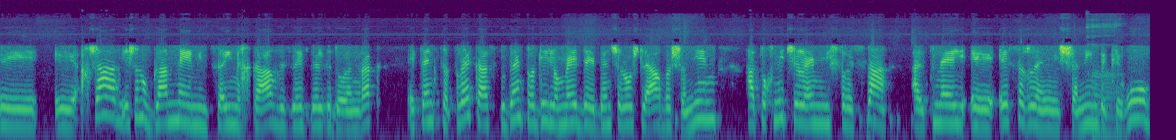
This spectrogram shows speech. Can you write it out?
אה, אה, עכשיו יש לנו גם אה, ממצאי מחקר, וזה הבדל גדול. אני רק אתן קצת רקע. סטודנט רגיל לומד בין שלוש לארבע שנים. התוכנית שלהם נפרסה על פני אה, עשר אה, שנים אה. בקירוב.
